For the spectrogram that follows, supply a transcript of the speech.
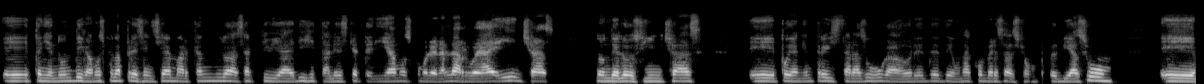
eh, teniendo, un, digamos, una presencia de marca en las actividades digitales que teníamos, como eran la rueda de hinchas, donde los hinchas eh, podían entrevistar a sus jugadores desde una conversación pues, vía Zoom, eh,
